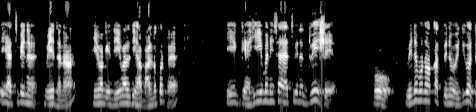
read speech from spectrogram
ඒ ඇති වෙන වේදනා, ඒ වගේ දේවල් දිහා බලනකොට ඒ ගැහීම නිසා ඇති වෙන द्वේෂය. ඕ වෙන මොනවාක්වත් වෙන විදිහට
